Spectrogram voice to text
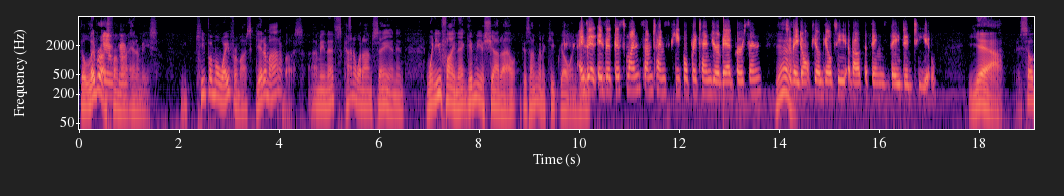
Deliver us from our enemies. Keep them away from us. Get them out of us. I mean, that's kind of what I'm saying. And when you find that, give me a shout out because I'm going to keep going. here. Is it is it this one? Sometimes people pretend you're a bad person Yeah. so they don't feel guilty about the things they did to you. Yeah. So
